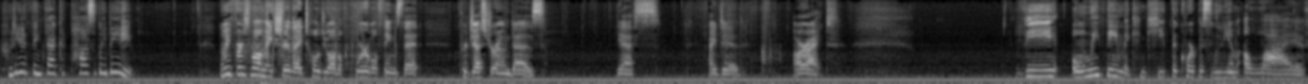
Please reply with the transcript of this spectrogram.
Who do you think that could possibly be? Let me first of all make sure that I told you all the horrible things that progesterone does. Yes, I did. All right. The only thing that can keep the corpus luteum alive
